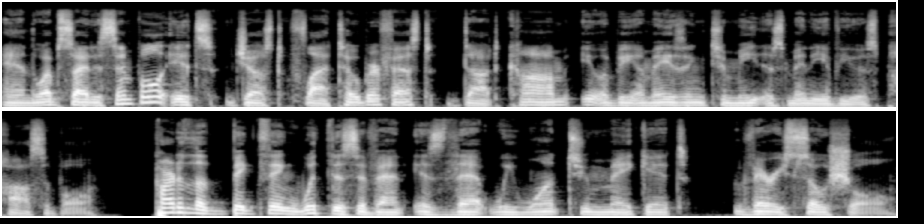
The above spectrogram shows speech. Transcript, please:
And the website is simple it's just flattoberfest.com. It would be amazing to meet as many of you as possible. Part of the big thing with this event is that we want to make it very social.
